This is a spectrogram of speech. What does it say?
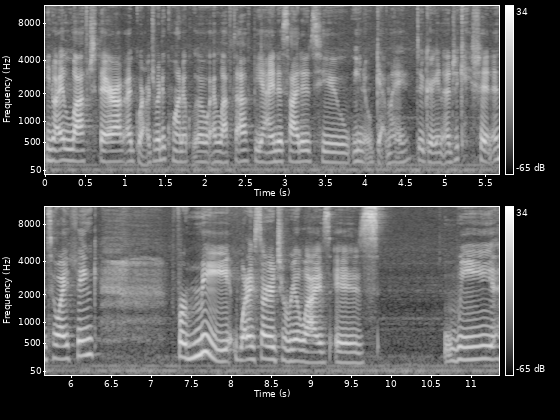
you know, I left there, I graduated Quantico, I left the FBI and decided to, you know, get my degree in education. And so I think for me, what I started to realize is we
